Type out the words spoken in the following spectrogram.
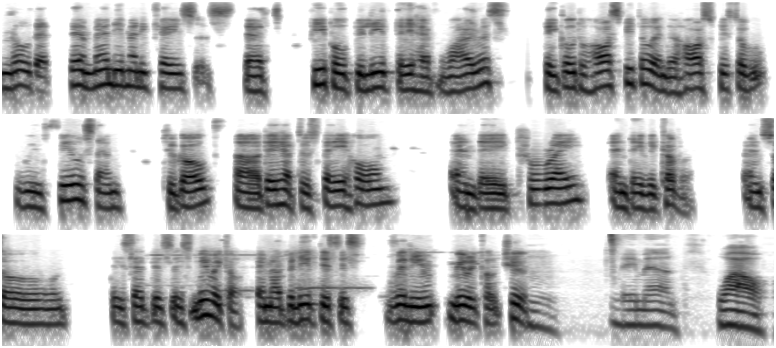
know that there are many, many cases that people believe they have virus. They go to hospital, and the hospital refuse them to go. Uh, they have to stay home, and they pray, and they recover. And so they said this is miracle, and I believe this is really miracle too. Mm. Amen. Wow.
